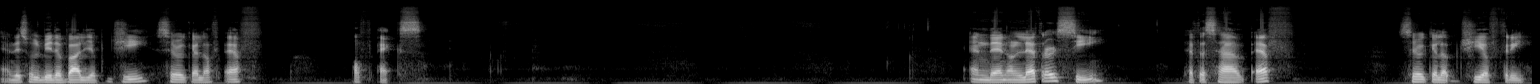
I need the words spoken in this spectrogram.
And this will be the value of g circle of f of x. And then on letter C, let us have f circle of g of 3.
